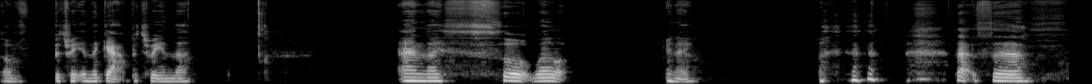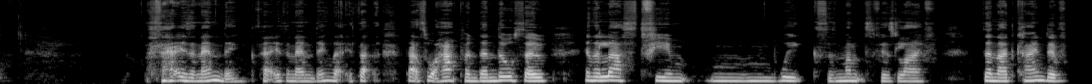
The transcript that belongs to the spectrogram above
of between in the gap between the. And I thought, well, you know, that's uh, that is an ending. That is an ending. That is that. That's what happened. And also, in the last few mm, weeks and months of his life, then I'd kind of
